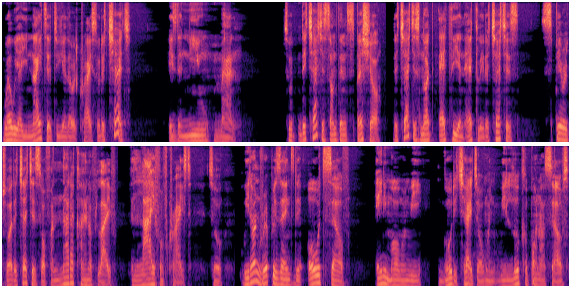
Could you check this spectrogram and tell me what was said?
where we are united together with Christ. So the church is the new man. So the church is something special. The church is not earthy and earthly. The church is spiritual. The church is of another kind of life, the life of Christ. So we don't represent the old self anymore when we go to church or when we look upon ourselves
